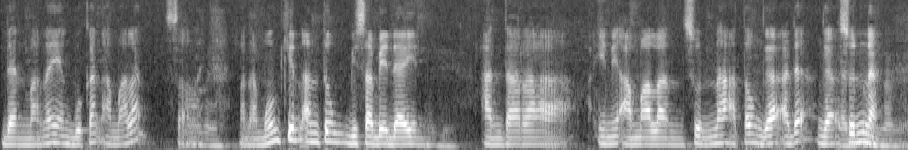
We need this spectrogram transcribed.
dan mana yang bukan amalan soleh. Oh. Mana mungkin antum bisa bedain iya. antara ini amalan sunnah atau enggak ada enggak sunnah. Iya.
